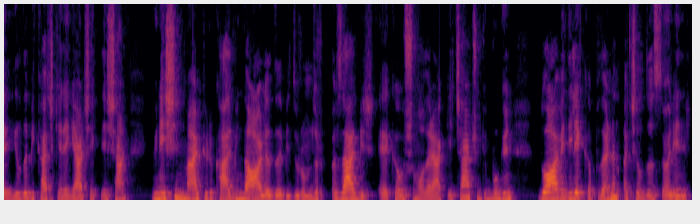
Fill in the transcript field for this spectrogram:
yılda birkaç kere gerçekleşen Güneş'in Merkür'ü kalbinde ağırladığı bir durumdur. Özel bir e, kavuşum olarak geçer çünkü bugün dua ve dilek kapılarının açıldığı söylenir.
